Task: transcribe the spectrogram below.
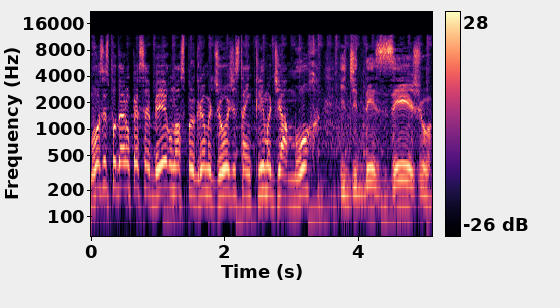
Como vocês puderam perceber, o nosso programa de hoje está em clima de amor e de desejo.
